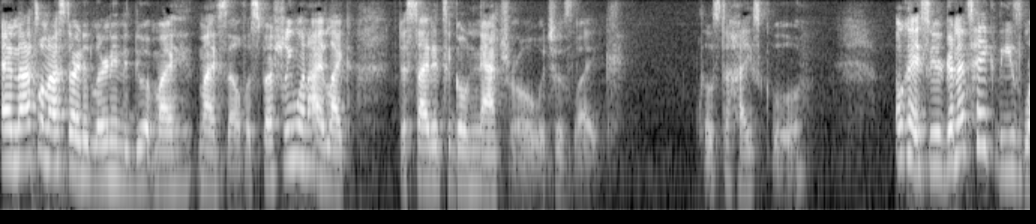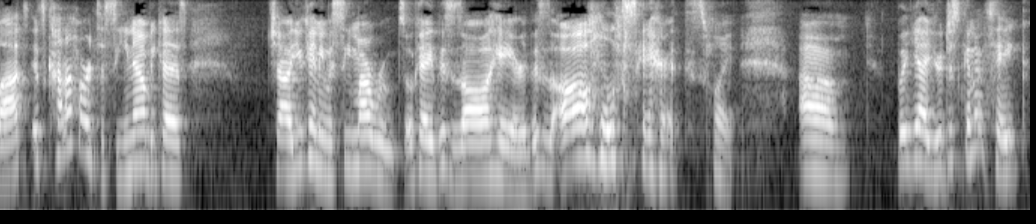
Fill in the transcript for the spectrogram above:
and that's when I started learning to do it my myself, especially when I like decided to go natural, which was like close to high school. Okay, so you're gonna take these locks. It's kind of hard to see now because, child, you can't even see my roots, okay? This is all hair. This is all loose hair at this point. Um, but yeah, you're just gonna take,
